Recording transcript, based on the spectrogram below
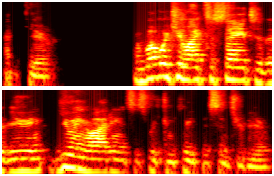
Thank you. And what would you like to say to the viewing, viewing audience as we complete this interview?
